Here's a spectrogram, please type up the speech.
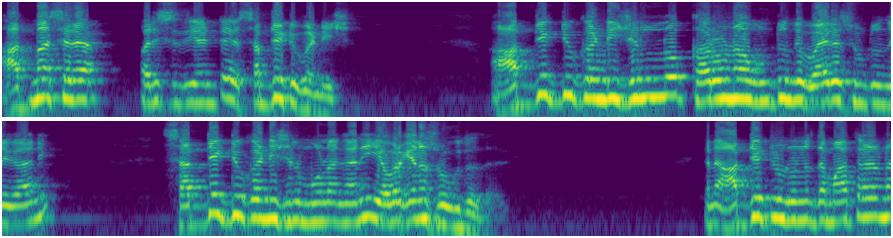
ఆత్మాశయ పరిస్థితి అంటే సబ్జెక్టివ్ కండిషన్. ఆబ్జెక్టివ్ కండిషన్లో కరోనా ఉంటుంది వైరస్ ఉంటుంది కానీ సబ్జెక్టివ్ కండిషన్ మూలంగానే ఎవరికైనా సోకుతుంది అది. కానీ ఆబ్జెక్టివ్ ఉన్నంత మాత్రాన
